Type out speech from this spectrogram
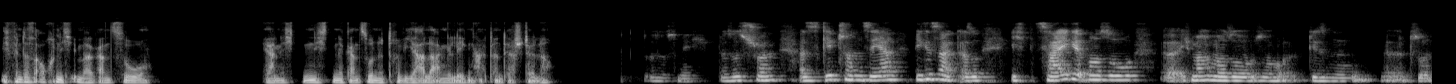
Ich finde das auch nicht immer ganz so, ja, nicht, nicht eine ganz so eine triviale Angelegenheit an der Stelle ist es nicht. Das ist schon, also es geht schon sehr, wie gesagt, also ich zeige immer so, äh, ich mache immer so, so diesen, äh, so,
